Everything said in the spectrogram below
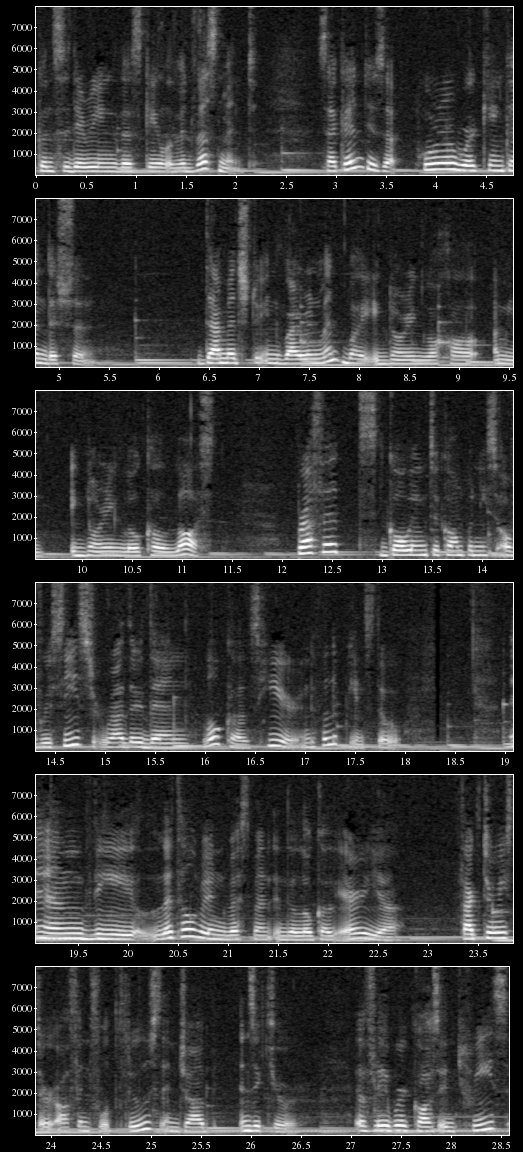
considering the scale of investment. Second is a poorer working condition, damage to environment by ignoring local I mean ignoring local laws. Profits going to companies overseas rather than locals here in the Philippines though. And the little reinvestment in the local area. Factories are often footloose and job insecure. If labor costs increase,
